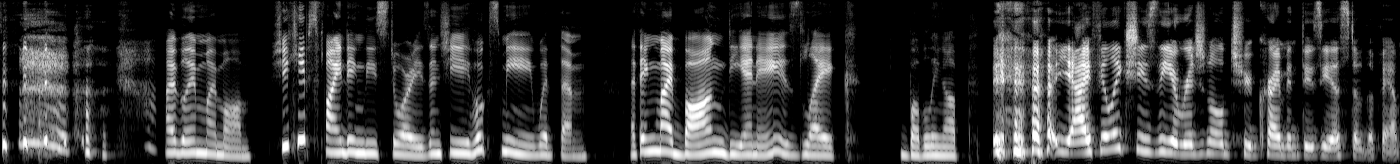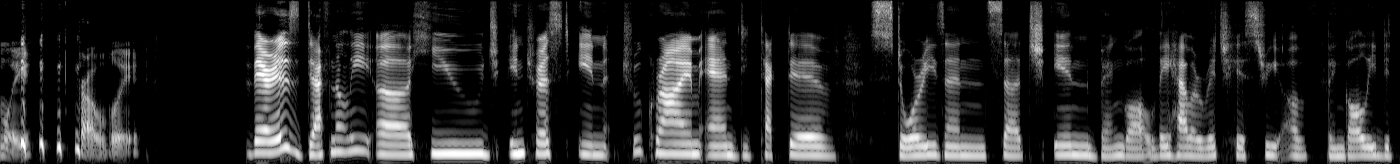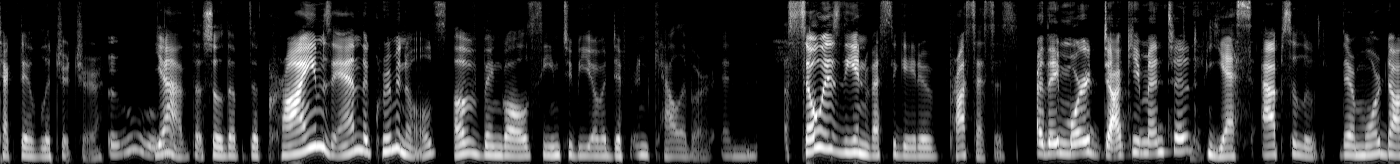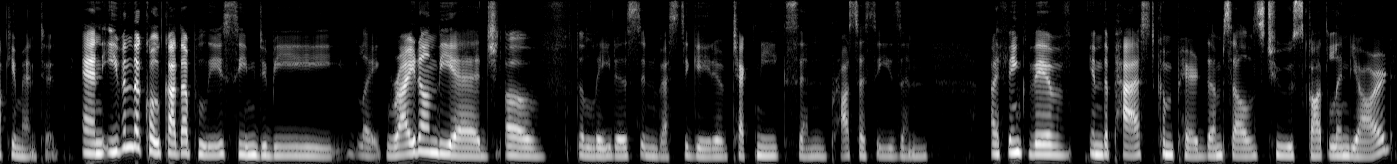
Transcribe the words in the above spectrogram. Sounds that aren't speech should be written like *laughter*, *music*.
I blame my mom. She keeps finding these stories and she hooks me with them. I think my bong DNA is like bubbling up. yeah, I feel like she's the original true crime enthusiast of the family. Probably. There is definitely a huge interest in true crime and detective stories and such in Bengal. They have a rich history of Bengali detective literature. Ooh. Yeah, the, so the, the crimes and the criminals of Bengal seem to be of a different caliber. And so is the investigative processes. Are they more documented? Yes, absolutely. They're more documented. And even the Kolkata police seem to be like right on the edge of the latest investigative techniques and processes. And I think they've in the past compared themselves to Scotland Yard.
